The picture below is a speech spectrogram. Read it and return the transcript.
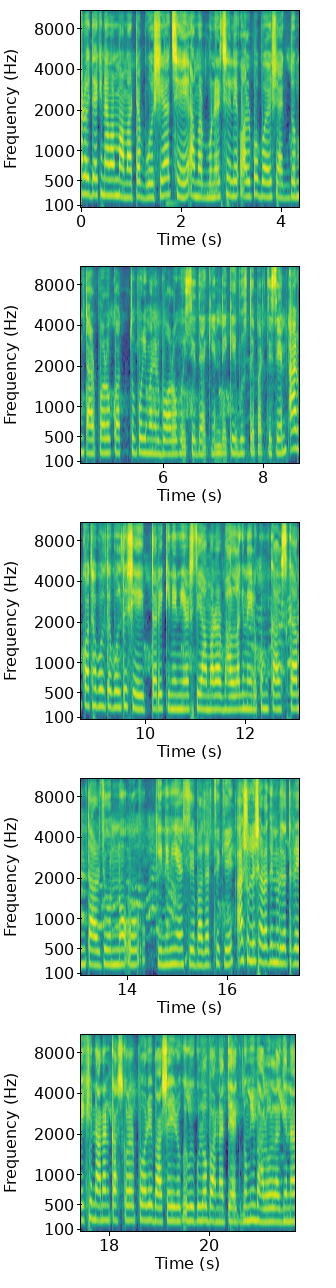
আর ওই দেখেন আমার মামাটা বসে আছে, আমার বোনের ছেলে অল্প বয়স একদম, তারপরও কত পরিমাণের বড় হয়েছে দেখেন, দেখেই বুঝতে পারতেছেন। আর কথা বলতে বলতে সে ইফতারে কিনে নিয়ে আসছে, আমার আর ভালো লাগে না এরকম কাজ কাম তার জন্য ও কিনে নিয়ে আসছে বাজার থেকে। আসলে সারাদিন রোজাতে রেখে নানান কাজ করার পরে বাসায় এরকম এগুলো বানাতে একদমই ভালো লাগে না।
